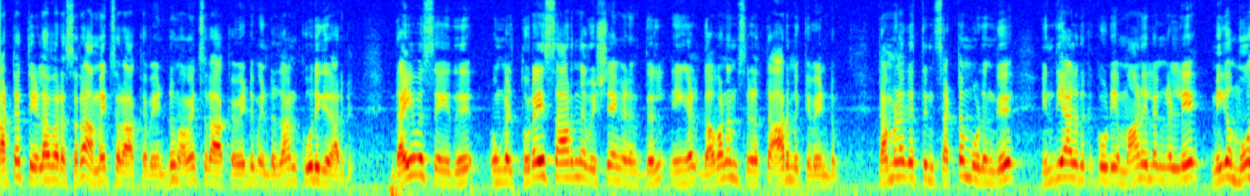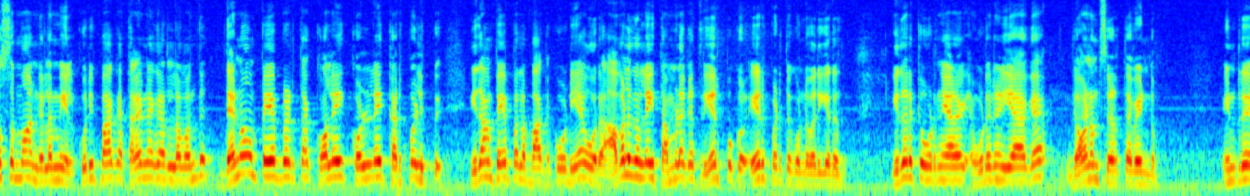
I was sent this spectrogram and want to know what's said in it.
பட்டத்து இளவரசரை அமைச்சராக்க வேண்டும் அமைச்சராக்க வேண்டும் என்று தான் கூறுகிறார்கள். தயவு செய்து உங்கள் துறை சார்ந்த விஷயங்களில் நீங்கள் கவனம் செலுத்த ஆரம்பிக்க வேண்டும். தமிழகத்தின் சட்டம் ஒழுங்கு இந்தியாவில் இருக்கக்கூடிய மாநிலங்களிலே மிக மோசமான நிலைமையில் குறிப்பாக தலைநகரில் வந்து தினம் பேப்பர் கொலை கொள்ளை கற்பழிப்பு. இதான் பேப்பரில் பார்க்கக்கூடிய ஒரு அவலநிலை தமிழகத்தில் ஏற்பு ஏற்படுத்தி கொண்டு வருகிறது. இதற்கு உடனடியாக உடனடியாக கவனம் செலுத்த வேண்டும். இன்று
